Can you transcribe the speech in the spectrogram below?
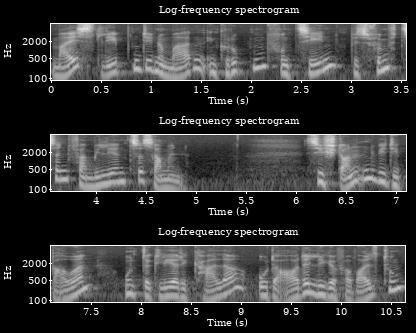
Meist lebten die Nomaden in Gruppen von 10 bis 15 Familien zusammen. Sie standen wie die Bauern unter klerikaler oder adeliger Verwaltung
